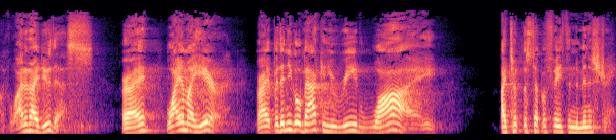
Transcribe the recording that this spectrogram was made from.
Like, why did I do this? Right? Why am I here? Right? But then you go back and you read why I took the step of faith into ministry.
